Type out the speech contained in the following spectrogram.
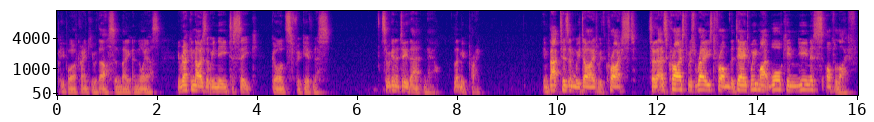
people are cranky with us and they annoy us, we recognise that we need to seek God's forgiveness. So we're going to do that now. Let me pray. In baptism, we died with Christ, so that as Christ was raised from the dead, we might walk in newness of life.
